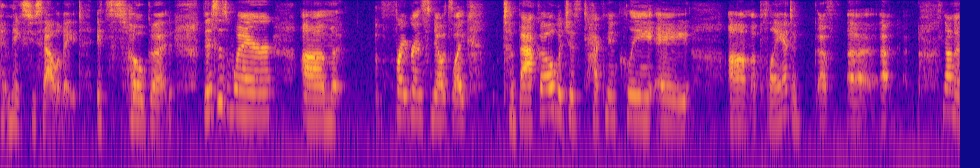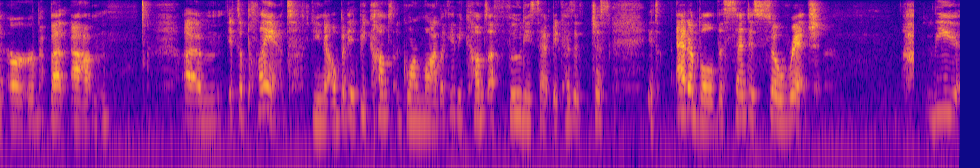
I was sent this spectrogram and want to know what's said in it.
it makes you salivate. It's so good. This is where um, fragrance notes like tobacco, which is technically a um, a plant, a, a, a, not an herb, but um, um, it's a plant, you know, but it becomes a gourmand, like it becomes a foodie scent because it's just, it's edible. The scent is so rich. The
